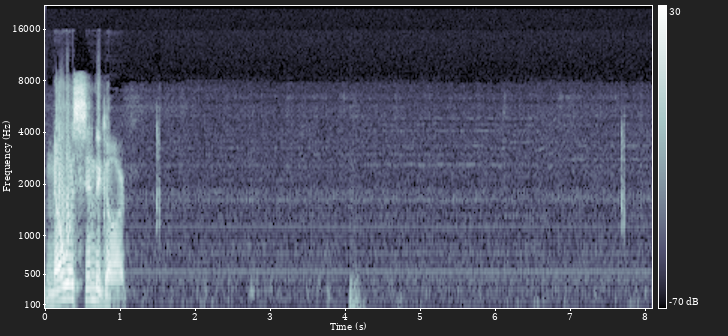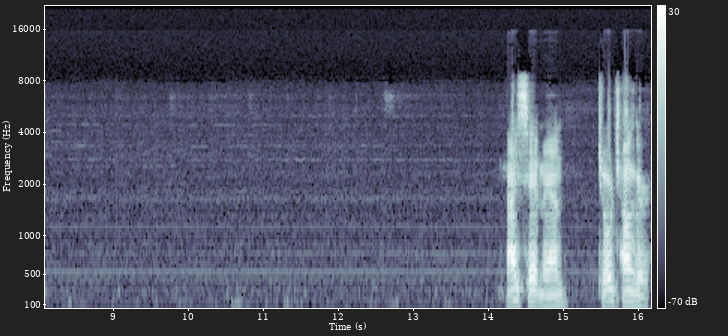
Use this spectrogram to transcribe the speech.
Noah Syndergaard. Nice hit, man. George Hunger.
